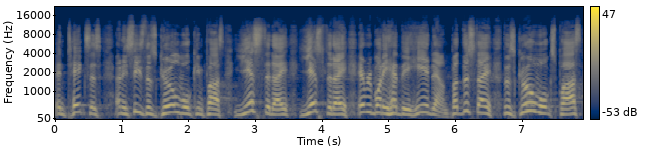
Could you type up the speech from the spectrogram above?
in Texas and he sees this girl walking past. Yesterday, yesterday, everybody had their hair down. But this day, this girl walks past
